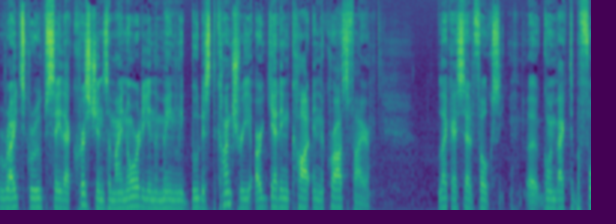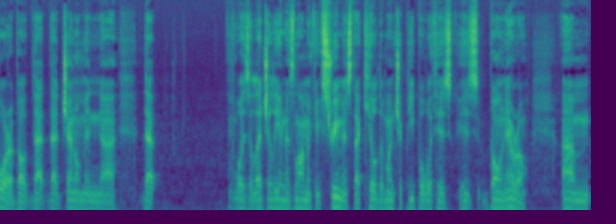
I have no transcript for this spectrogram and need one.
Rights groups say that Christians, a minority in the mainly Buddhist country, are getting caught in the crossfire. Like I said, folks, uh, going back to before about that, that gentleman uh, that was allegedly an Islamic extremist that killed a bunch of people with his, his bow and arrow. Um,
